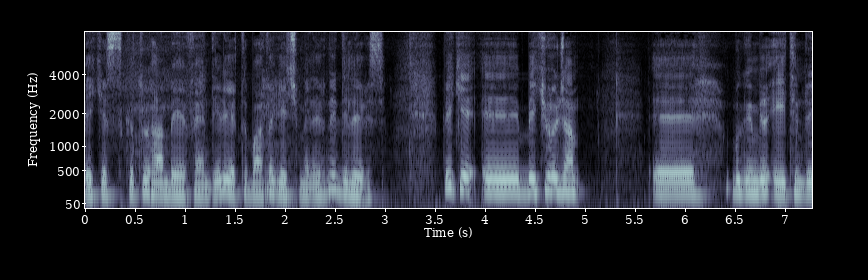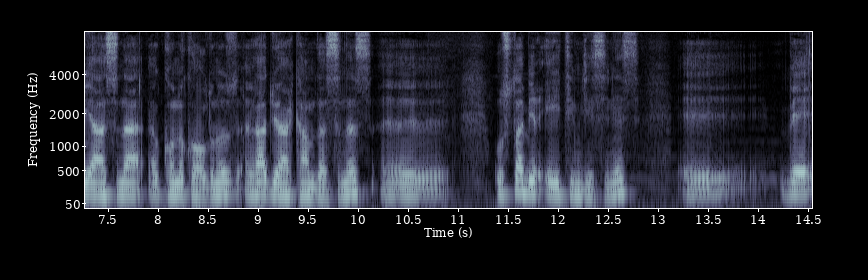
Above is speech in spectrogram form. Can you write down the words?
Bekir Sıkı Turhan Beyefendi ile irtibata geçmelerini dileriz. Peki e, Bekir Hocam e, bugün bir eğitim dünyasına e, konuk oldunuz. Radyo Erkam'dasınız. E, usta bir eğitimcisiniz. E, ve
